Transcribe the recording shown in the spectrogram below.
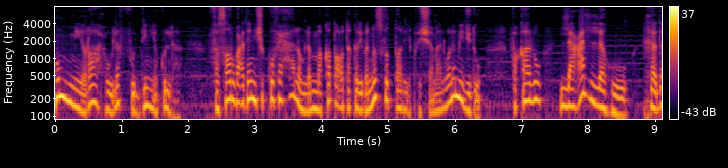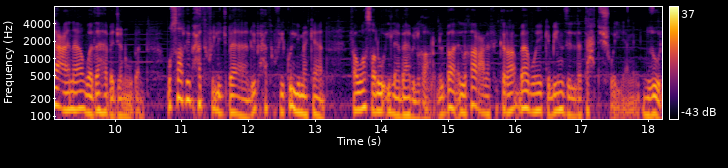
هم راحوا لفوا الدنيا كلها. فصاروا بعدين يشكوا في حالهم لما قطعوا تقريبا نصف الطريق في الشمال ولم يجدوه. فقالوا لعله خدعنا وذهب جنوبا. وصاروا يبحثوا في الجبال ويبحثوا في كل مكان. فوصلوا إلى باب الغار. الغار على فكرة بابه هيك بينزل لتحت شوي يعني نزول.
